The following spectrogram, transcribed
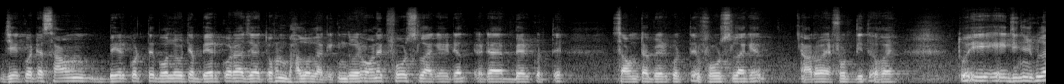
যে কয়টা সাউন্ড বের করতে বলে ওটা বের করা যায় তখন ভালো লাগে। কিন্তু অনেক ফোর্স লাগে এটা এটা বের করতে। সাউন্ডটা বের করতে ফোর্স লাগে। আরও এফোর্ট দিতে হয়। তো এই জিনিসগুলো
